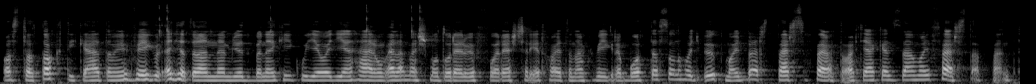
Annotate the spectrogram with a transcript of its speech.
azt a taktikát, ami végül egyáltalán nem jött be nekik, ugye, hogy ilyen három elemes motorerőforrás cserét hajtanak végre Bottason, hogy ők majd persze feltartják ezzel majd Verstappent.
